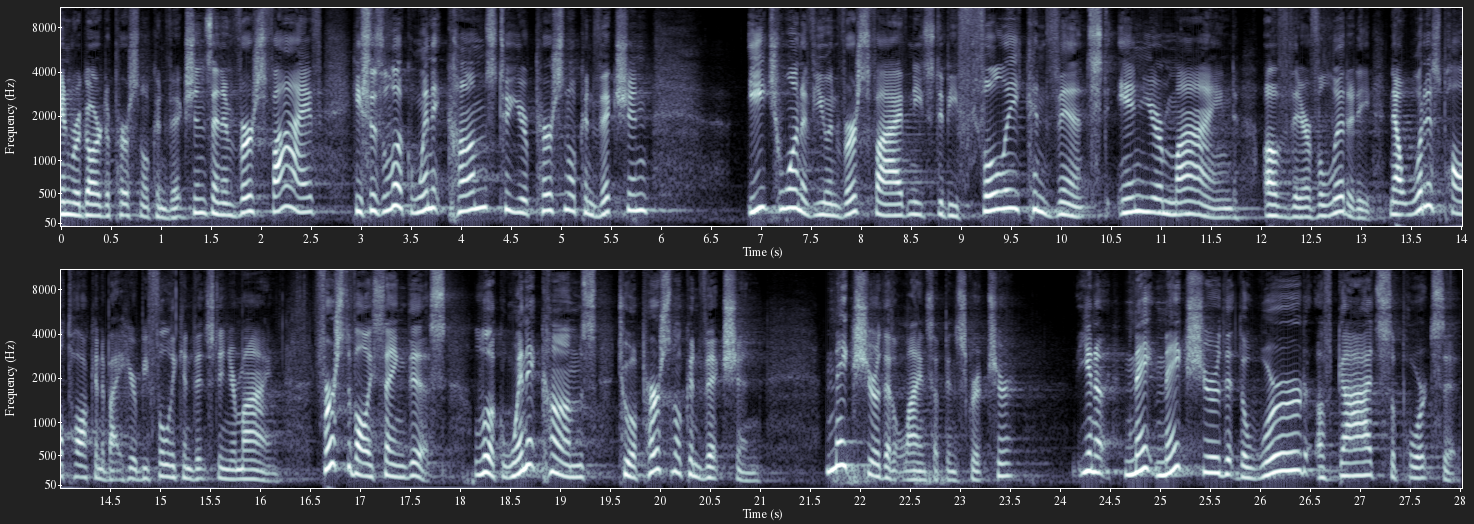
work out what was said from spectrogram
in regard to personal convictions. And in verse 5, he says, Look, when it comes to your personal conviction, each one of you in verse 5 needs to be fully convinced in your mind of their validity. Now, what is Paul talking about here? Be fully convinced in your mind. First of all, he's saying this look, when it comes to a personal conviction, make sure that it lines up in Scripture you know, make, make sure that the Word of God supports it.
